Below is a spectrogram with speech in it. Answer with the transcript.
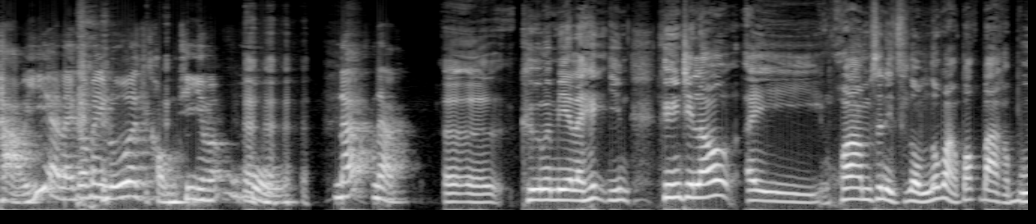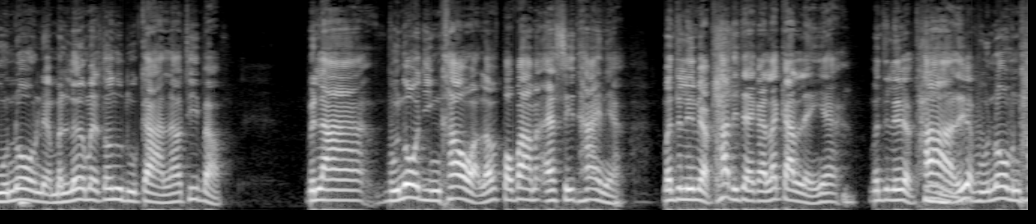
ข่าวเหี้ยอะไรก็ไม่รู้ว่าของทีมอะโอ้โหหนักหนักเออเออคือมันมีอะไรให้ยิ้มคือจริงๆแล้วไอ้ความสนิทสนมระหว่างป็อกบากับบูโน่เนี่ยมันเริ่มมาต้นฤดูกาลแล้วที่แบบ เวลาบูโน่ยิงเข้าอะแล้วป็อกบามัน assist ให้เนี่ยมันจะเรียนแบบท่าดีใจกันละกันอะไรเงี้ยมันจะเรียนแบบท่าที่แบบบูโน่มันท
